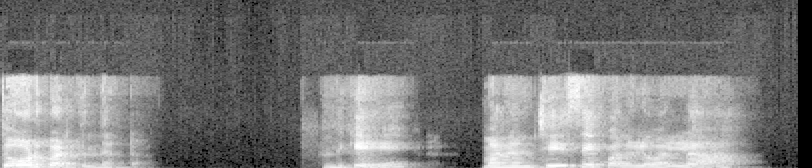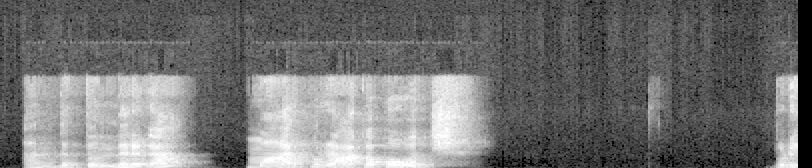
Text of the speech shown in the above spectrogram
తోడ్పడుతుందంట అందుకే మనం చేసే పనుల వల్ల అంత తొందరగా మార్పు రాకపోవచ్చు. ఇప్పుడు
